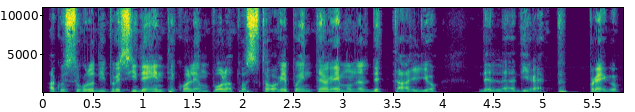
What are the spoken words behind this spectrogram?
a questo ruolo di presidente, qual è un po' la tua storia, e poi entreremo nel dettaglio del, di REP. Prego.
